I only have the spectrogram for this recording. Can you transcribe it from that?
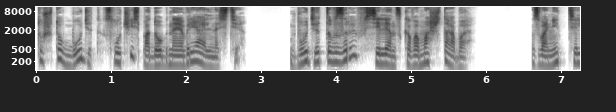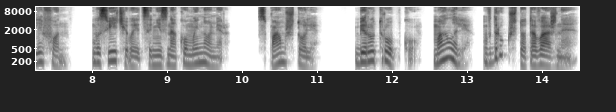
то что будет, случись подобное в реальности? Будет взрыв вселенского масштаба. Звонит телефон. Высвечивается незнакомый номер. Спам, что ли? Беру трубку. Мало ли, вдруг что-то важное.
